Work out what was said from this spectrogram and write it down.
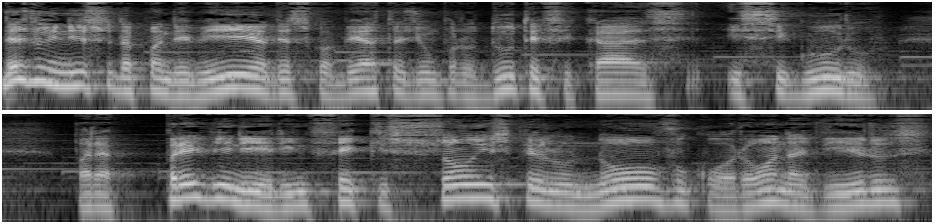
Desde o início da pandemia, a descoberta de um produto eficaz e seguro para prevenir infecções pelo novo coronavírus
